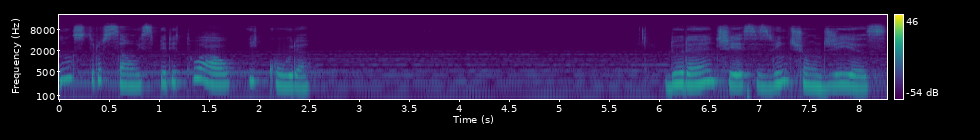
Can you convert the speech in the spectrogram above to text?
instrução espiritual e cura. Durante esses 21 dias,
